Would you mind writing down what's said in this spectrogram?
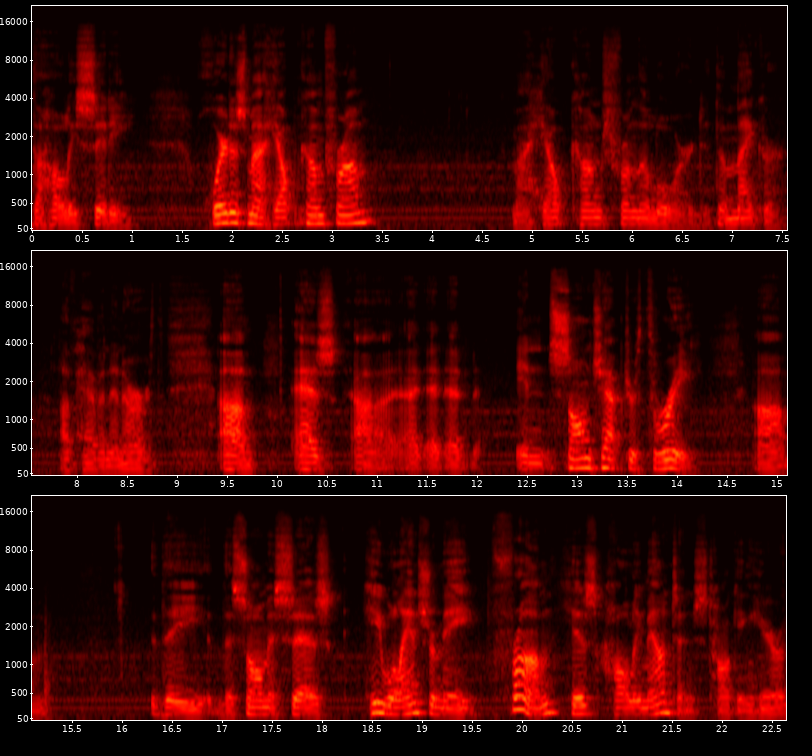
the holy city. Where does my help come from? My help comes from the Lord, the maker of heaven and earth. Um, as uh, at, at, in Psalm chapter 3, um, the, the psalmist says, He will answer me from His holy mountains, talking here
